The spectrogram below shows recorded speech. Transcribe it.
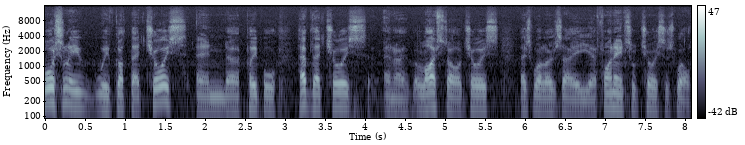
Fortunately, we've got that choice, and uh, people have that choice and a lifestyle choice as well as a uh, financial choice as well.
